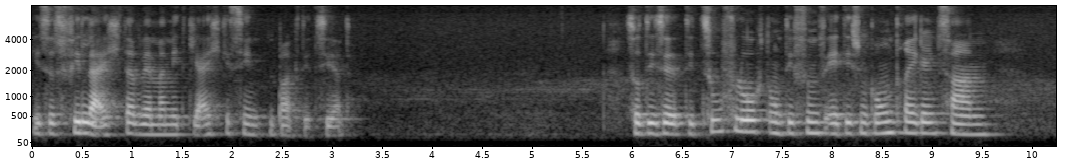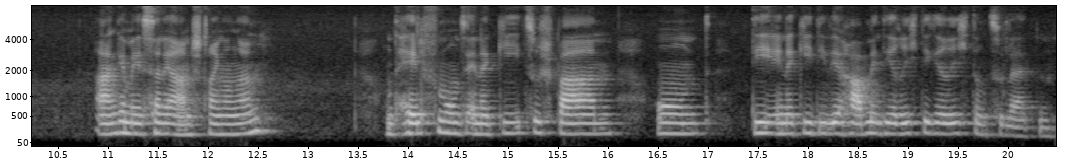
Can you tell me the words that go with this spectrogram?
ist es viel leichter, wenn man mit Gleichgesinnten praktiziert. So diese, die Zuflucht und die fünf ethischen Grundregeln sind angemessene Anstrengungen und helfen uns Energie zu sparen und die Energie, die wir haben, in die richtige Richtung zu leiten.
